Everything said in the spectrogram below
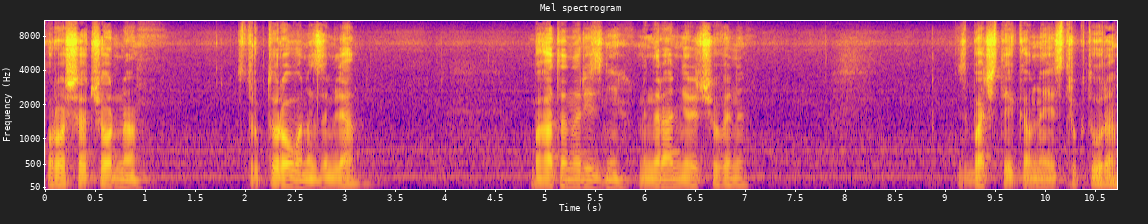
Хороша чорна структурована земля, багата на різні мінеральні речовини. Ось бачите, яка в неї структура.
